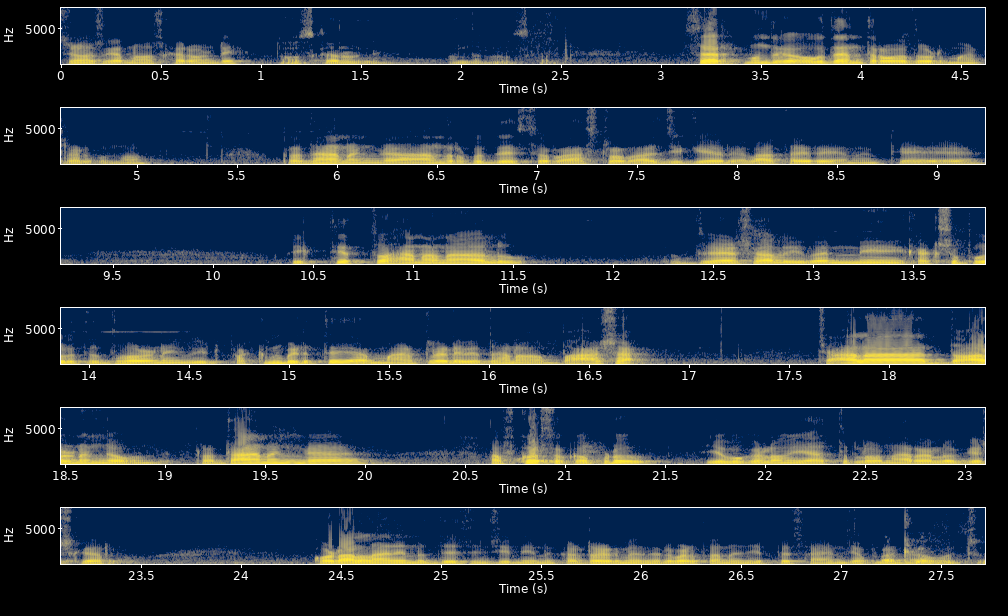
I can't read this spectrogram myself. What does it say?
శ్రీనివాస్ గారు నమస్కారం అండి. నమస్కారం అండి. అందరూ నమస్కారం. సార్ ముందుగా ఒకదాని తర్వాత ఒకటి మాట్లాడుకుందాం. ప్రధానంగా ఆంధ్రప్రదేశ్ రాష్ట్ర రాజకీయాలు ఎలా తయారయ్యాయంటే వ్యక్తిత్వ హననాలు ద్వేషాలు ఇవన్నీ కక్షపూరిత ధోరణి వీటి పక్కన పెడితే ఆ మాట్లాడే విధానం ఆ భాష చాలా దారుణంగా ఉంది. ప్రధానంగా కోర్స్ ఒకప్పుడు యువకులం యాత్రలో నారా లోకేష్ గారు కొడాల నానిని ఉద్దేశించి నేను కట్టడి మీద నిలబెడతానని చెప్పేసి ఆయన చెప్పడం కావచ్చు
